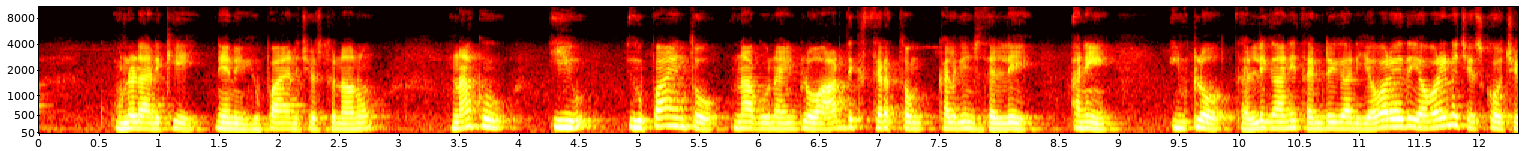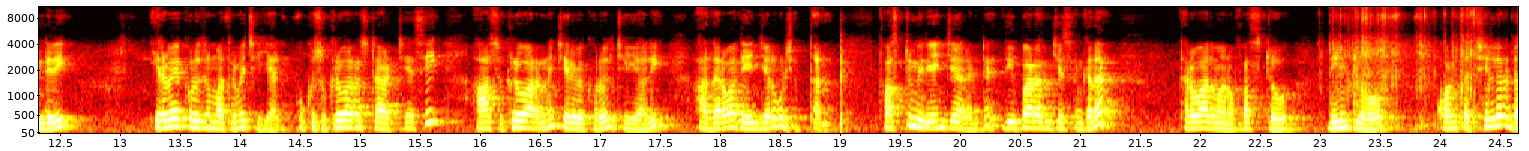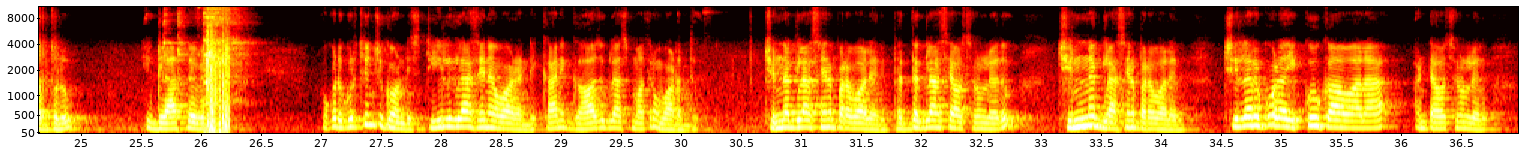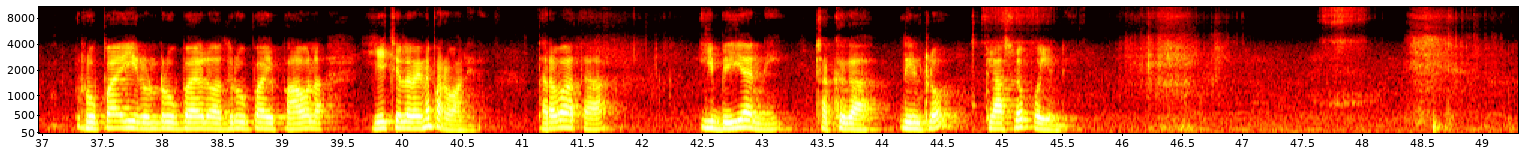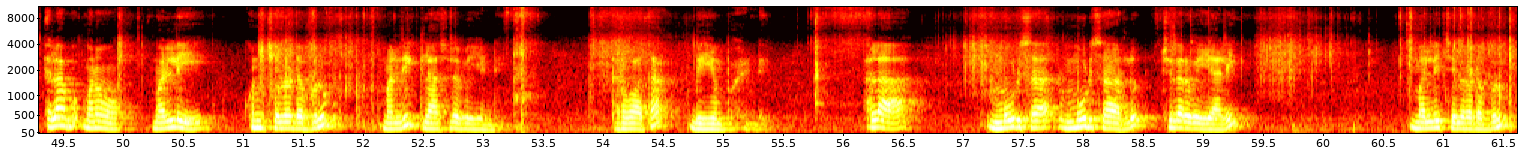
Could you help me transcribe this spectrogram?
ఉండడానికి నేను ఈ ఉపాయాన్ని చేస్తున్నాను. నాకు ఈ ఉపాయంతో నాకు నా ఇంట్లో ఆర్థిక స్థిరత్వం కలిగించి తల్లి అని ఇంట్లో తల్లి కానీ తండ్రి కానీ ఎవరైతే ఎవరైనా చేసుకోవచ్చండి ఇది. ఇరవై ఒక్క రోజులు మాత్రమే చేయాలి ఒక శుక్రవారం స్టార్ట్ చేసి ఆ శుక్రవారం నుంచి ఇరవై ఒక్క రోజులు చేయాలి ఆ తర్వాత ఏం చేయాలో కూడా చెప్తాను. ఫస్ట్ మీరు ఏం చేయాలంటే దీపారాధన చేసాం కదా? తర్వాత మనం ఫస్ట్ దీంట్లో కొంత చిల్లర డబ్బులు ఈ గ్లాస్లో వేసి ఒకటి గుర్తుంచుకోండి స్టీల్ గ్లాస్ అయినా వాడండి కానీ గాజు గ్లాస్ మాత్రం వాడద్దు. చిన్న గ్లాస్ అయినా పర్వాలేదు పెద్ద గ్లాస్ అవసరం లేదు చిన్న గ్లాస్ అయినా పర్వాలేదు. చిల్లర కూడా ఎక్కువ కావాలా అంటే అవసరం లేదు. రూపాయి రెండు రూపాయలు అది రూపాయి పావుల ఏ చిల్లరైనా పర్వాలేదు. తర్వాత ఈ బియ్యాన్ని చక్కగా దీంట్లో గ్లాసులో పోయండి. ఇలా మనం మళ్ళీ కొన్ని చిల్లర డబ్బులు మళ్ళీ గ్లాసులో వేయండి. తర్వాత బియ్యం పోయండి. అలా మూడు సార్ మూడు సార్లు చిల్లర వేయాలి. మళ్ళీ చిల్లర డబ్బులు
